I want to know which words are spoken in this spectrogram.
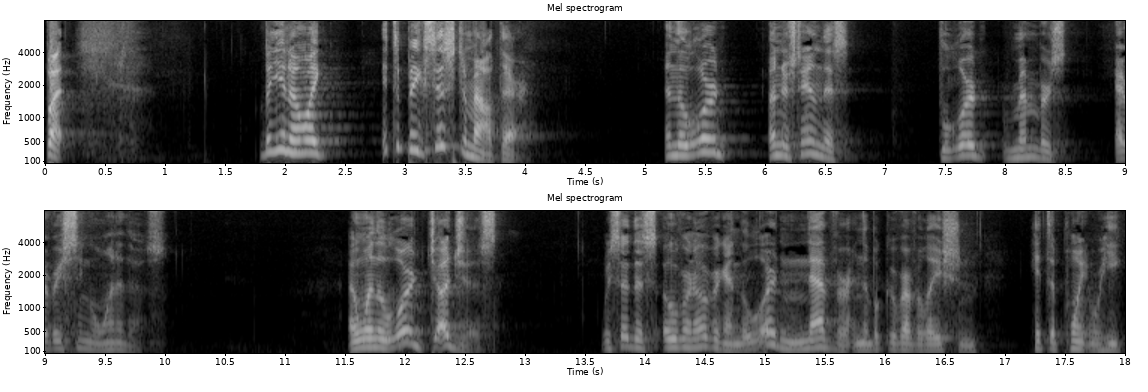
But, but you know, like, it's a big system out there. And the Lord, understand this, The Lord remembers every single one of those. And when the Lord judges, we said this over and over again, the Lord never in the book of Revelation hits a point where he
